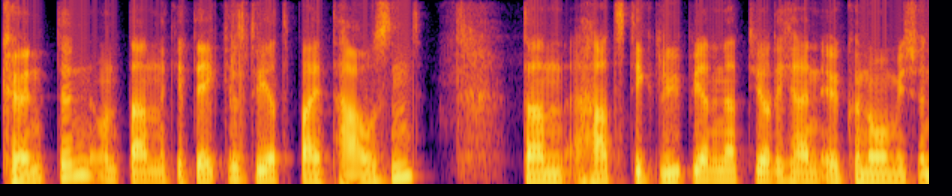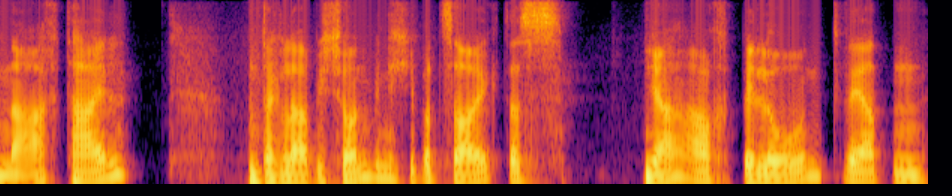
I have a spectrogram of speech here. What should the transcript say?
könnten und dann gedeckelt wird bei 1000, dann hat die Glühbirne natürlich einen ökonomischen Nachteil. Und da glaube ich schon, bin ich überzeugt, dass ja auch belohnt werden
